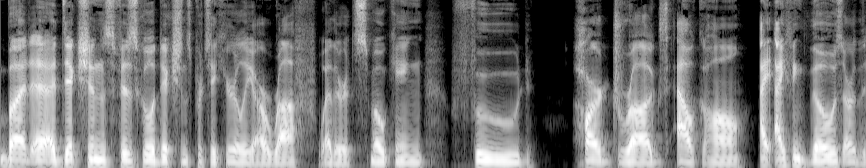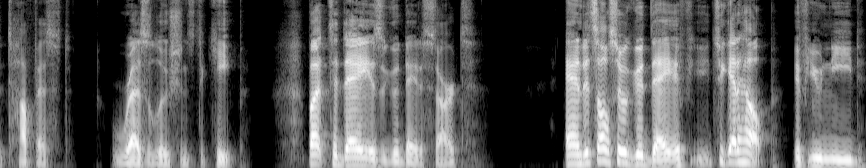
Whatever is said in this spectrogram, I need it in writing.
But uh, addictions physical addictions particularly are rough whether it's smoking food hard drugs alcohol I, I think those are the toughest resolutions to keep but today is a good day to start and it's also a good day if you, to get help if you need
